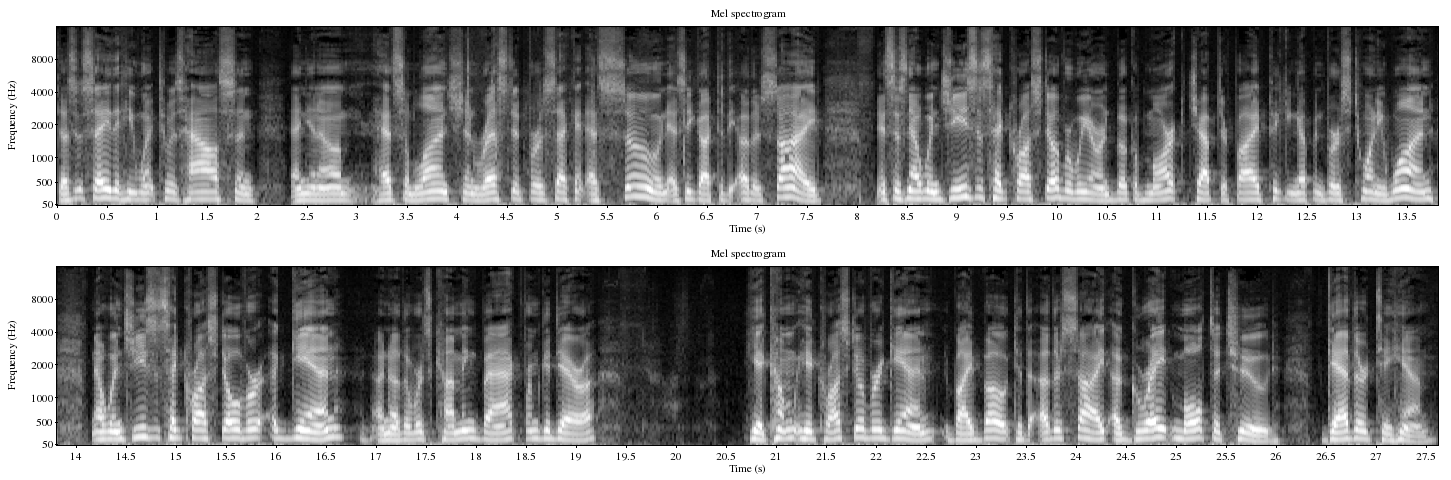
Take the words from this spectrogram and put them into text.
Doesn't say that he went to his house and and, you know, had some lunch and rested for a second. As soon as he got to the other side, it says, Now, when Jesus had crossed over, we are in book of Mark, chapter 5, picking up in verse 21. Now, when Jesus had crossed over again, in other words, coming back from Gadara, he had come he had crossed over again by boat to the other side a great multitude gathered to him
